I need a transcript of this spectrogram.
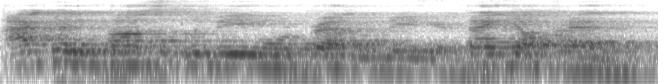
I couldn't possibly be more proud than being here. Thank y'all for having me.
